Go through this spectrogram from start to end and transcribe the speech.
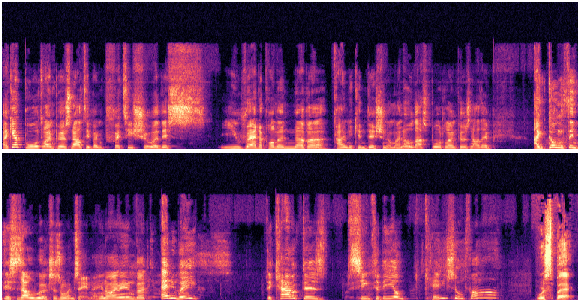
I get borderline personality, but I'm pretty sure this you've read upon another kind of condition and went, "Oh, that's borderline personality." I don't think this is how it works. That's what I'm saying. You know what I mean? But anyway, the characters seem to be okay so far. Respect.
